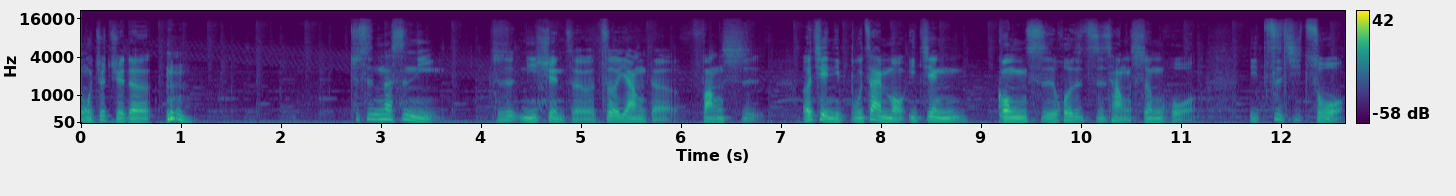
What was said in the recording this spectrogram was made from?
我就觉得，就是那是你，就是你选择这样的方式，而且你不在某一件。公司或是职场生活，你自己做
